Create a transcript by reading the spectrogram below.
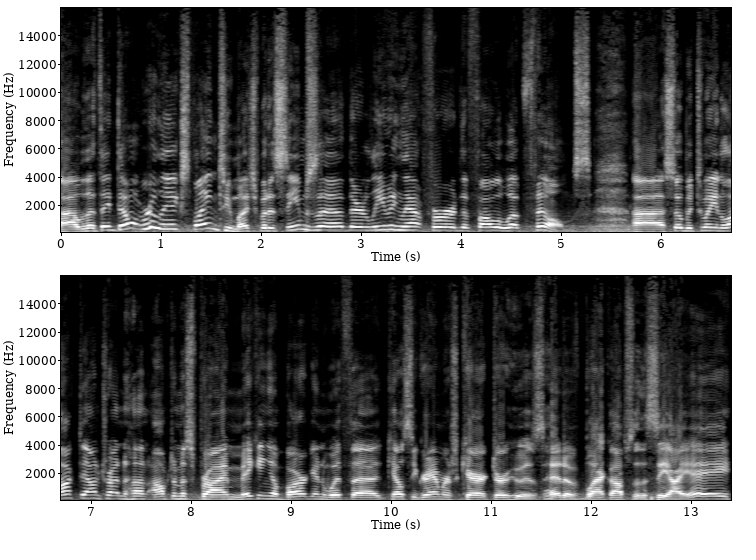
uh, that they don't really explain too much, but it seems uh, they're leaving that for the follow-up films. Uh, so between Lockdown trying to hunt Optimus Prime, making a bargain with uh, Kelsey Grammer's character, who is head of Black Ops of the CIA,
